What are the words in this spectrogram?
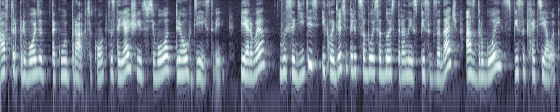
автор приводит такую практику, состоящую из всего трех действий. Первое вы садитесь и кладете перед собой с одной стороны список задач, а с другой список хотелок.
